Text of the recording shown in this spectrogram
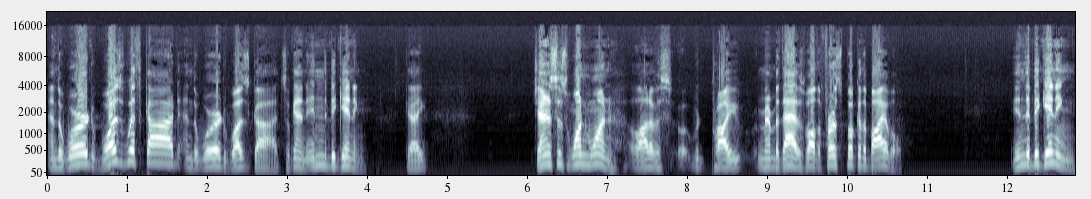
and the Word was with God, and the Word was God. So again, in the beginning, okay? Genesis 1 1, a lot of us would probably remember that as well, the first book of the Bible. In the beginning,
